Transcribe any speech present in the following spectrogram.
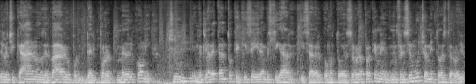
de los chicanos, del barrio, por, del, por medio del cómic. Sí. Y me clavé tanto que quise ir a investigar y saber cómo todo ese rollo, porque me, me influenció mucho a mí todo este rollo.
